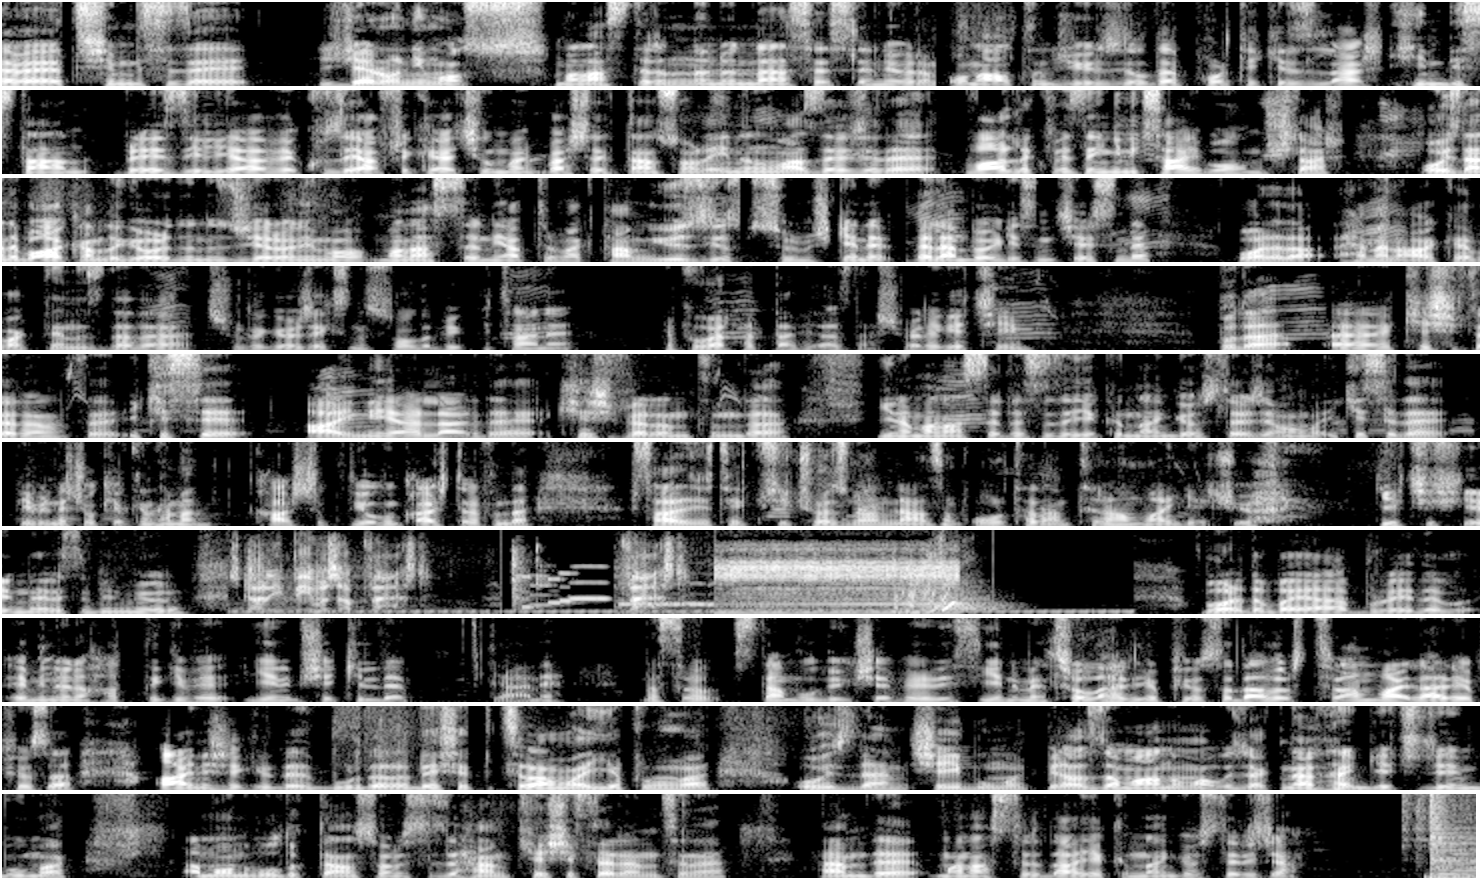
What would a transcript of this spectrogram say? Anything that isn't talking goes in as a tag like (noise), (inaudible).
Evet, şimdi size Jeronimos Manastırı'nın önünden sesleniyorum. 16. yüzyılda Portekizliler Hindistan, Brezilya ve Kuzey Afrika'ya açılmaya başladıktan sonra inanılmaz derecede varlık ve zenginlik sahibi olmuşlar. O yüzden de bu arkamda gördüğünüz Jeronimo Manastırı'nı yaptırmak tam 100 yıl sürmüş. Gene Belen bölgesinin içerisinde. Bu arada hemen arkaya baktığınızda da şurada göreceksiniz solda büyük bir tane yapı var. Hatta biraz daha şöyle geçeyim. Bu da e, Keşifler Anıtı. İkisi aynı yerlerde. Keşifler Anıtı'nı da yine Manastır'da size yakından göstereceğim ama ikisi de birbirine çok yakın. Hemen karşılıklı yolun karşı tarafında. Sadece tek bir şey çözmem lazım. Ortadan tramvay geçiyor. (laughs) Geçiş yeri neresi bilmiyorum. Bu arada bayağı burayı da Eminönü hattı gibi yeni bir şekilde yani nasıl İstanbul Büyükşehir Belediyesi yeni metrolar yapıyorsa daha doğrusu tramvaylar yapıyorsa aynı şekilde burada da dehşet bir tramvay yapımı var. O yüzden şeyi bulmak biraz zamanımı alacak. (laughs) Nereden geçeceğimi bulmak. Ama onu bulduktan sonra size hem keşifler anıtını hem de manastırı daha yakından göstereceğim. Şimdi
